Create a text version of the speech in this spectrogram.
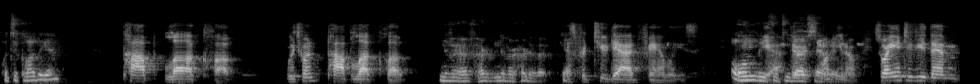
what's it called again? Pop Luck Club. Which one? Pop Luck Club. Never heard, never heard of it. Yeah. It's for two dad families. Only yeah, for two dad families. You know, so I interviewed them.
